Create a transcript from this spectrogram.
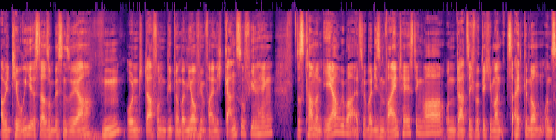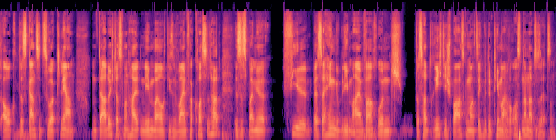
Aber die Theorie ist da so ein bisschen so, ja, hm, und davon blieb dann bei mir auf jeden Fall nicht ganz so viel hängen. Das kam dann eher rüber, als wir bei diesem Weintasting waren und da hat sich wirklich jemand Zeit genommen, uns auch das Ganze zu erklären. Und dadurch, dass man halt nebenbei auch diesen Wein verkostet hat, ist es bei mir viel besser hängen geblieben einfach und das hat richtig Spaß gemacht, sich mit dem Thema einfach auseinanderzusetzen.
